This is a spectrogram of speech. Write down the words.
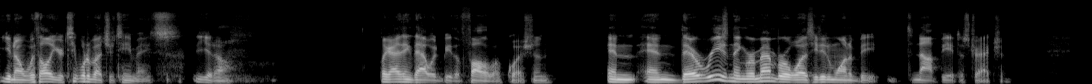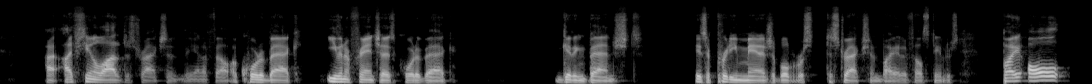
you know, with all your team. What about your teammates? You know, like I think that would be the follow up question. And and their reasoning, remember, was he didn't want to be to not be a distraction. I, I've seen a lot of distractions in the NFL. A quarterback, even a franchise quarterback, getting benched is a pretty manageable res- distraction by NFL standards. By all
